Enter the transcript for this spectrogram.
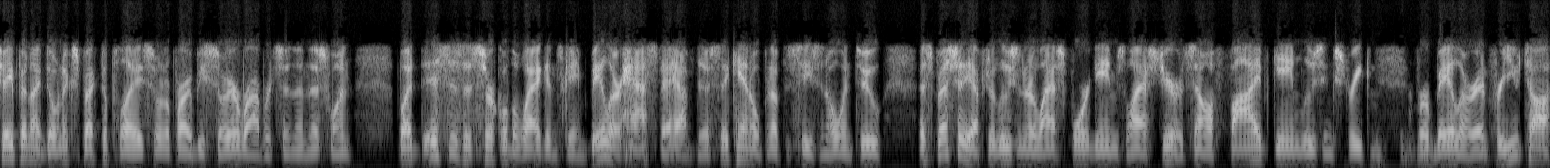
Shapen, I don't expect to play, so it'll probably be Sawyer Robertson in this one. But this is a circle the wagons game. Baylor has to have this. They can't open up the season 0 2, especially after losing their last four games last year. It's now a five game losing streak for Baylor. And for Utah,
